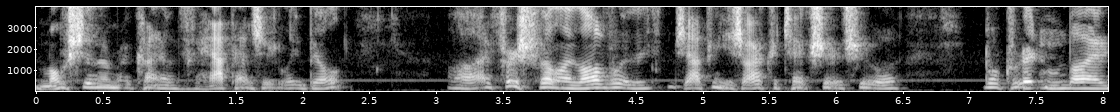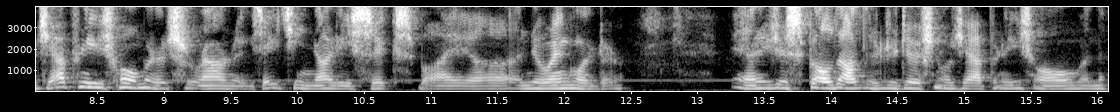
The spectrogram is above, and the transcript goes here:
most of them are kind of haphazardly built. Uh, I first fell in love with Japanese architecture through a book written by a Japanese home and its surroundings, 1896, by uh, a New Englander. And he just spelled out the traditional Japanese home and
